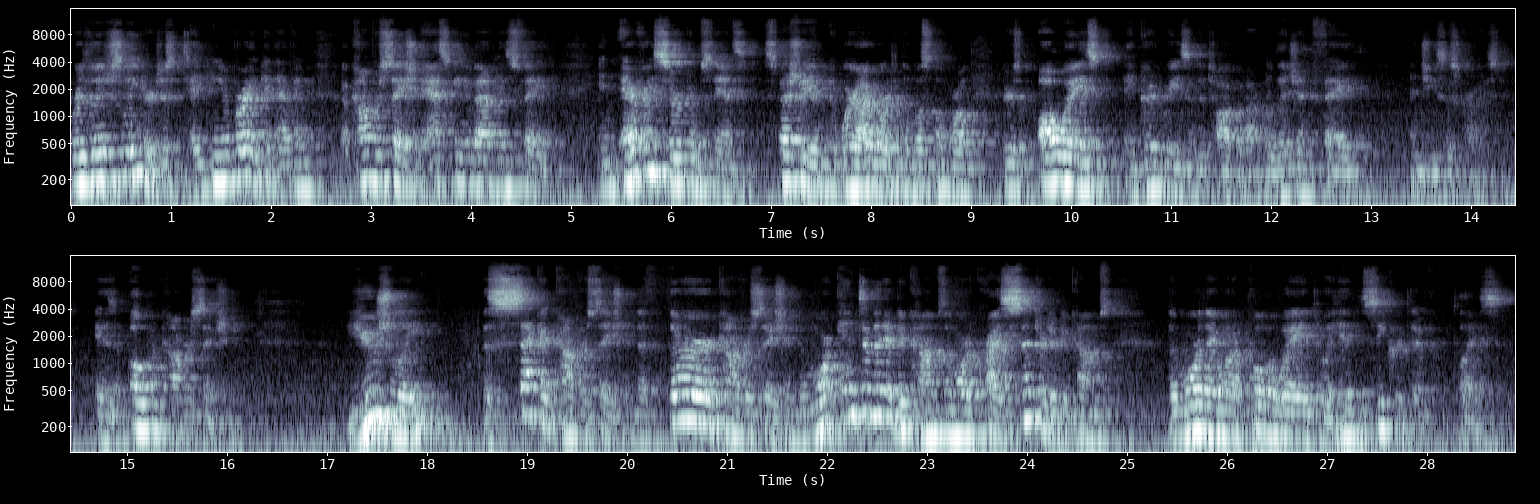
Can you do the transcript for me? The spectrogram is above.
religious leader, just taking a break and having a conversation, asking about his faith. In every circumstance, especially where I work in the Muslim world, there's always a good reason to talk about religion, faith, and Jesus Christ. It is an open conversation. Usually, the second conversation, the third conversation, the more intimate it becomes, the more Christ centered it becomes, the more they want to pull away into a hidden, secretive place.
